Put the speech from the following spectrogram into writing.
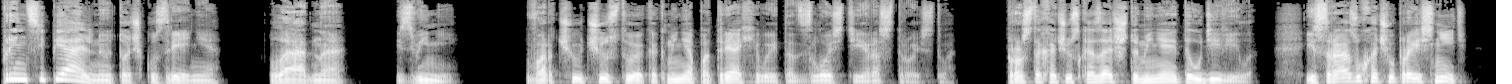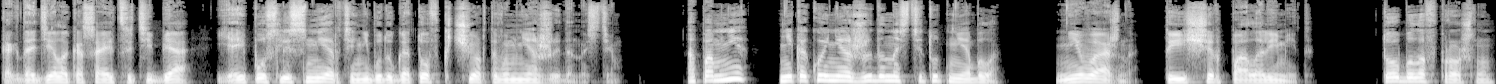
Принципиальную точку зрения. Ладно, извини. Ворчу, чувствуя, как меня потряхивает от злости и расстройства. Просто хочу сказать, что меня это удивило. И сразу хочу прояснить, когда дело касается тебя, я и после смерти не буду готов к чертовым неожиданностям. А по мне, никакой неожиданности тут не было. Неважно, ты исчерпала лимит. То было в прошлом,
